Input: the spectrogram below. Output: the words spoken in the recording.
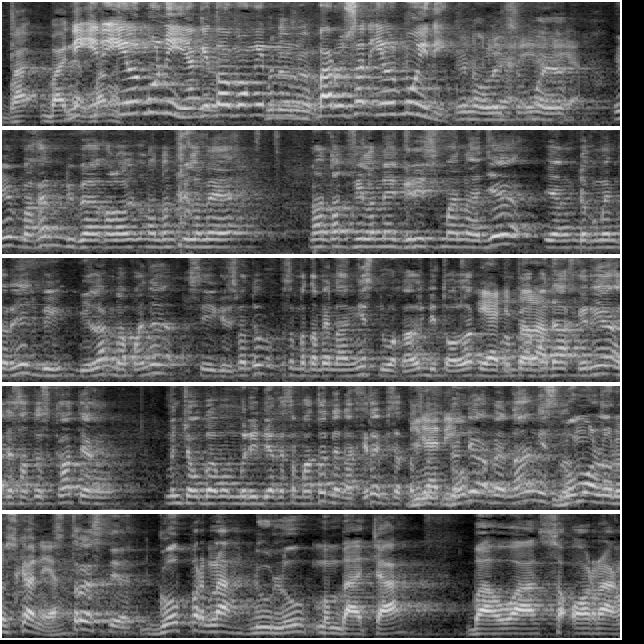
Ba- banyak Ini, ini ilmu nih yang kita omongin Bener-bener. barusan ilmu ini. Ini knowledge semua ya. Ini bahkan juga kalau nonton filmnya nonton filmnya Griezmann aja yang dokumenternya bi- bilang bapaknya si Griezmann tuh sempat sampai nangis dua kali ditolak. Iya, Sampai ditolak. pada akhirnya ada satu scout yang mencoba memberi dia kesempatan dan akhirnya bisa tembus Jadi. dan dia sampai nangis Gue mau luruskan ya. Stres dia. Gue pernah dulu membaca bahwa seorang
